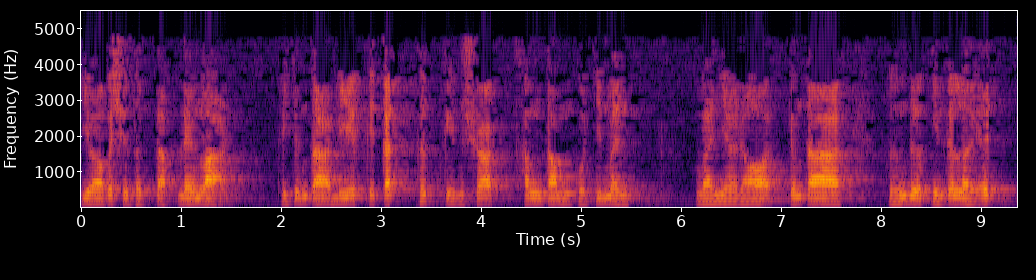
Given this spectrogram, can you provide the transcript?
do cái sự thực tập đem lại, thì chúng ta biết cái cách thức kiểm soát thân tâm của chính mình. Và nhờ đó chúng ta hưởng được những cái lợi ích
